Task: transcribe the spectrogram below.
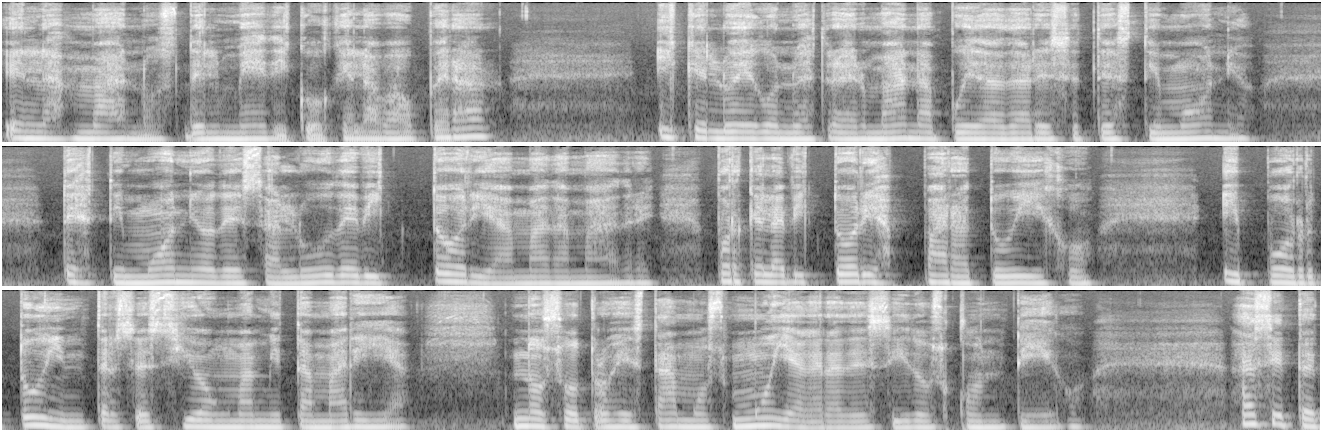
en las manos del médico que la va a operar y que luego nuestra hermana pueda dar ese testimonio, testimonio de salud, de victoria, amada Madre, porque la victoria es para tu Hijo y por tu intercesión, Mamita María, nosotros estamos muy agradecidos contigo. Así te,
